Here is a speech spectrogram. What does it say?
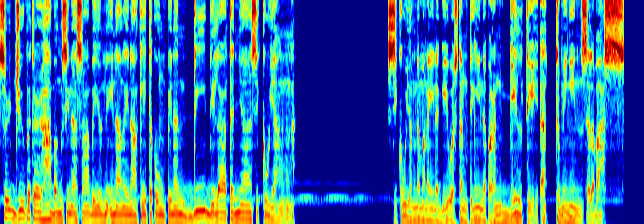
Sir Jupiter habang sinasabi yun ni Inang ay nakita kong pinandidilatan niya si Kuyang. Si Kuyang naman ay nag-iwas ng tingin na parang guilty at tumingin sa labas.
